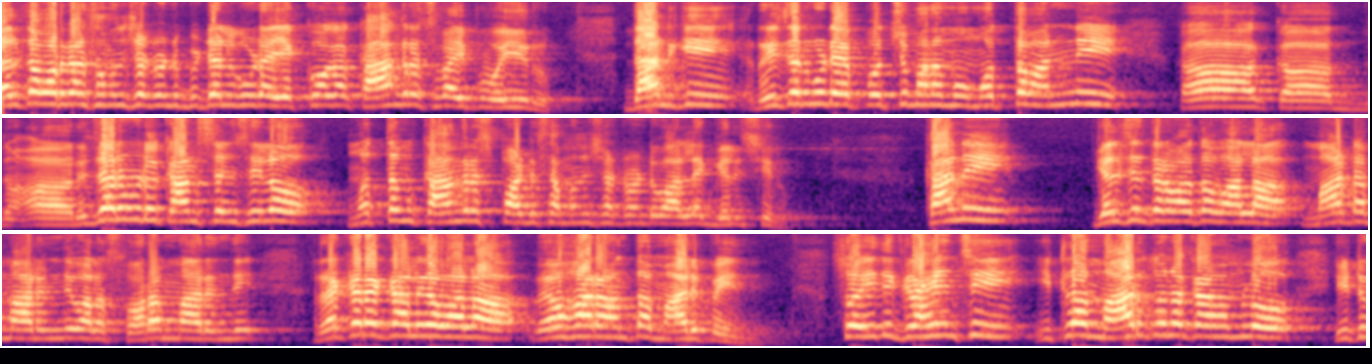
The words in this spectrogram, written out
దళిత వర్గానికి సంబంధించినటువంటి బిడ్డలు కూడా ఎక్కువగా కాంగ్రెస్ వైపు పోయిర్రు. దానికి రీజన్ కూడా చెప్పొచ్చు. మనము మొత్తం అన్ని రిజర్వ్డ్ కాన్స్టిట్యున్సీలో మొత్తం కాంగ్రెస్ పార్టీకి సంబంధించినటువంటి వాళ్ళే గెలిచిరు కానీ గెలిచిన తర్వాత వాళ్ళ మాట మారింది వాళ్ళ స్వరం మారింది రకరకాలుగా వాళ్ళ వ్యవహారం అంతా మారిపోయింది. సో ఇది గ్రహించి ఇట్లా మారుతున్న క్రమంలో ఇటు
